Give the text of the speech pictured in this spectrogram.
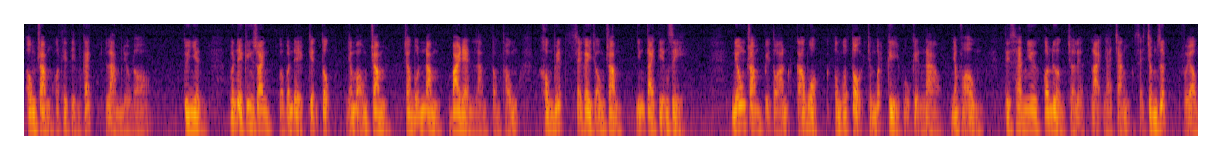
ông Trump có thể tìm cách làm điều đó. Tuy nhiên, vấn đề kinh doanh và vấn đề kiện tụng nhắm vào ông Trump trong 4 năm Biden làm Tổng thống không biết sẽ gây cho ông Trump những tai tiếng gì. Nếu ông Trump bị tòa án cáo buộc ông có tội trong bất kỳ vụ kiện nào nhắm vào ông, thì xem như con đường trở lại Nhà Trắng sẽ chấm dứt với ông.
